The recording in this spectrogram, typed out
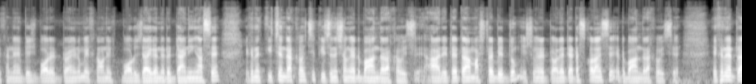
এখানে বেশ বড় ড্রয়িং রুম এখানে অনেক বড় জায়গা নিয়ে একটা ডাইনিং আছে। এখানে কিচেন রাখা হয়েছে কিচেনের সঙ্গে একটা বারান্দা রাখা হয়েছে। আর এটা একটা মাস্টার বেডরুম এর সঙ্গে একটা টয়লেট অ্যাটাচ করা হয়েছে, একটা বারান্দা রাখা হয়েছে। এখানে একটা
